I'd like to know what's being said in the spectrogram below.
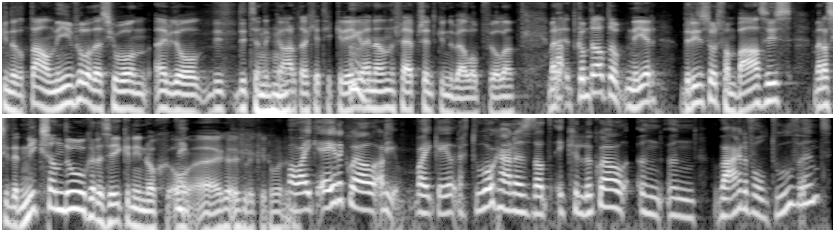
kun je totaal niet invullen, dat is gewoon, eh, ik bedoel, dit, dit zijn de Mhm. kaarten dat je hebt gekregen en de andere 5% kun je wel opvullen. Maar Maar- het komt er altijd op neer, er is een soort van basis, maar als je er niks aan doet, ga je zeker niet nog on- eh, gelukkiger worden. Maar wat ik eigenlijk wel, allee, waar ik eigenlijk naartoe wil gaan, is dat ik geluk wel een, een waardevol doel vind.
